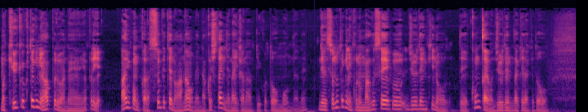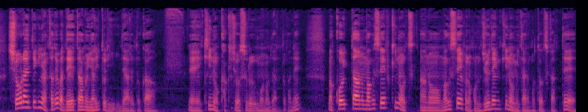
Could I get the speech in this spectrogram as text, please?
まあ究極的には Apple はね、やっぱり iPhone から全ての穴をね、なくしたいんじゃないかなっていうことを思うんだよね。で、その時にこのマグセーフ充電機能って、今回は充電だけだけど、将来的には例えばデータのやり取りであるとか、えー、機能を拡張するものであるとかね、まあ、こういったあのマグセーフ機能あの、マグセーフのこの充電機能みたいなことを使って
